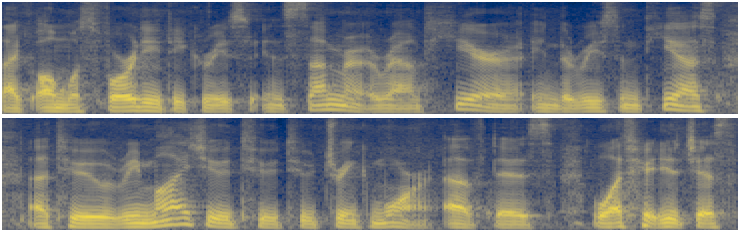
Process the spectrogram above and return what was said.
like almost 40 degrees in summer around here in the recent years, uh, to remind you to, to drink more of this water you just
